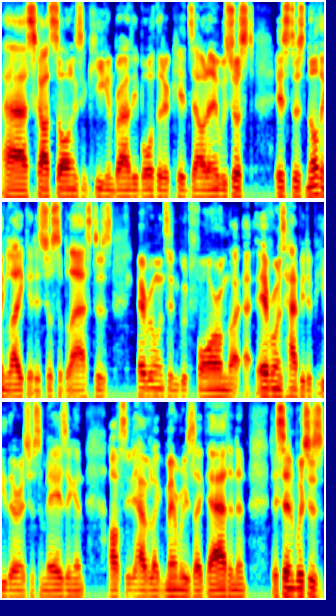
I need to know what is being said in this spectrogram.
uh, Scott Stallings and Keegan Bradley, both of their kids out, and it was just it's just nothing like it. It's just a blast. There's everyone's in good form. Everyone's happy to be there. It's just amazing, and obviously to have like memories like that, and then they send, which is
